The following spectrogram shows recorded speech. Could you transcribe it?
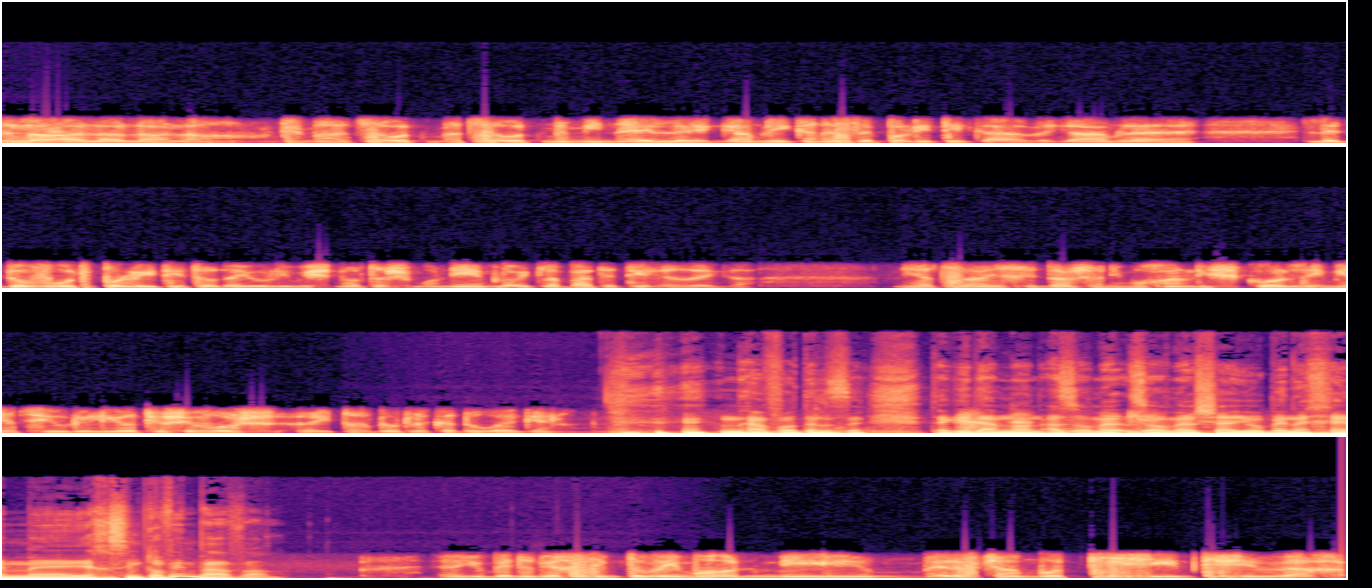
לא, לא, לא, לא. תשמע, הצעות, הצעות ממין אלה, גם להיכנס לפוליטיקה וגם ל... לדוברות פוליטית עוד היו לי משנות ה-80, לא התלבטתי לרגע. אני הצעה היחידה שאני מוכן לשקול זה אם יציעו לי להיות יושב ראש ההתאחדות לכדורגל. נעבוד על זה. תגיד, אמנון, אז זה אומר, זה אומר שהיו ביניכם אה, יחסים טובים בעבר. היו בינינו יחסים טובים מאוד, מ-1990-91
